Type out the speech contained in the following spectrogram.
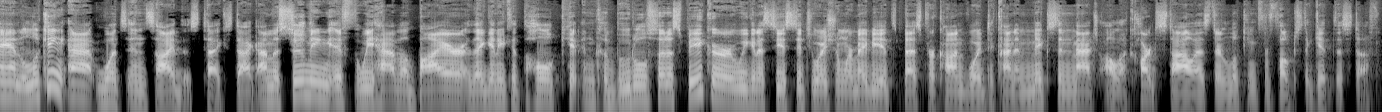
And looking at what's inside this tech stack, I'm assuming if we have a buyer, are they going to get the whole kit and caboodle, so to speak, or are we going to see a situation where maybe it's best for Convoy to kind of mix and match a la carte style as they're looking for folks to get this stuff?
